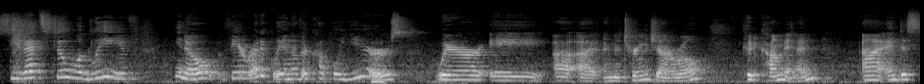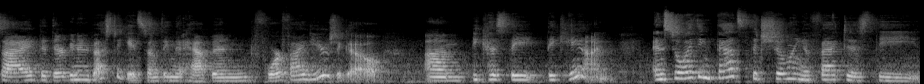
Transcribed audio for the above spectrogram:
See, that still would leave, you know, theoretically another couple years where a, uh, uh, an attorney general could come in uh, and decide that they're going to investigate something that happened four or five years ago um, because they, they can. And so I think that's the chilling effect is the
